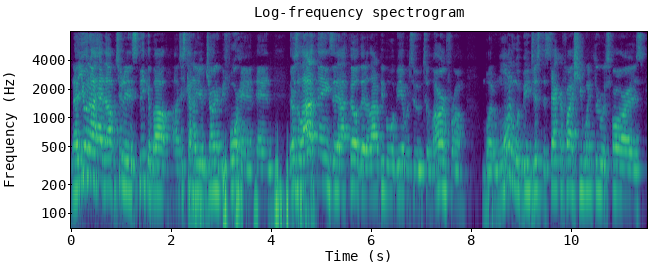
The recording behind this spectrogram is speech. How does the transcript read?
Now you and I had the opportunity to speak about uh, just kind of your journey beforehand, and there's a lot of things that I felt that a lot of people would be able to to learn from. But one would be just the sacrifice you went through as far as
